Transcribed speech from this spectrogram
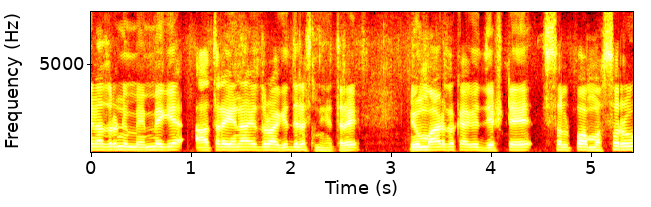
ಏನಾದರೂ ನಿಮ್ಮ ಎಮ್ಮೆಗೆ ಆ ಥರ ಏನಾದರೂ ಆಗಿದ್ದರೆ ಸ್ನೇಹಿತರೆ, ನೀವು ಮಾಡಬೇಕಾಗಿದ್ದು ಎಷ್ಟೇ, ಸ್ವಲ್ಪ ಮೊಸರು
